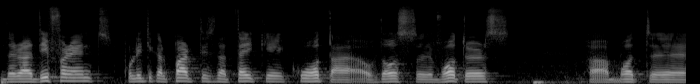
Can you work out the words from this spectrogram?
there are different political parties that take a quota of those uh, voters uh, but uh,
